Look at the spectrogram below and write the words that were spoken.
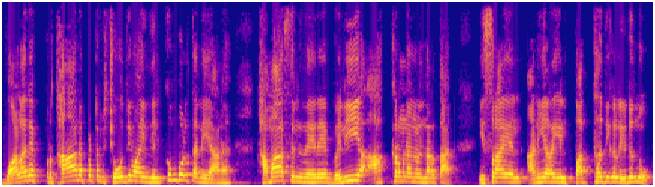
വളരെ പ്രധാനപ്പെട്ട ഒരു ചോദ്യമായി നിൽക്കുമ്പോൾ തന്നെയാണ് ഹമാസിന് നേരെ വലിയ ആക്രമണങ്ങൾ നടത്താൻ ഇസ്രായേൽ അണിയറയിൽ പദ്ധതികൾ ഇടുന്നു.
